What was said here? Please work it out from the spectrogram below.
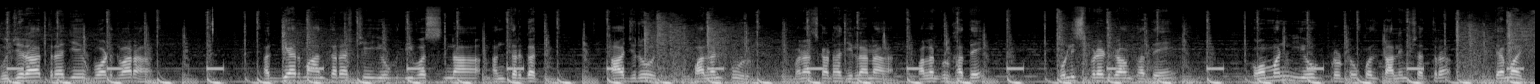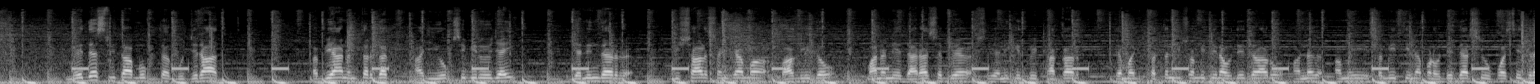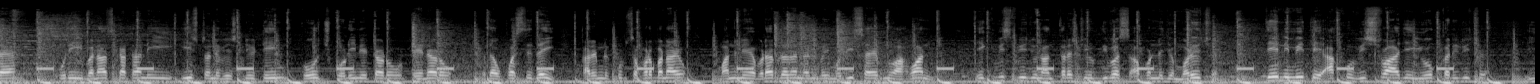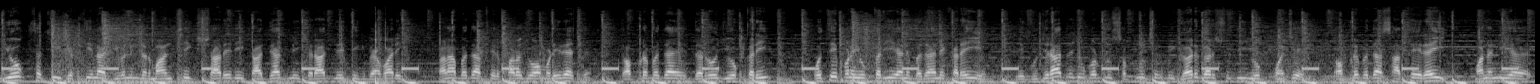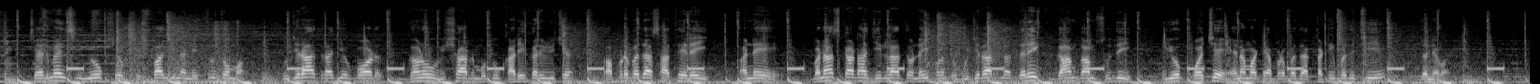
ગુજરાત રાજ્ય બોર્ડ દ્વારા અગિયારમાં આંતરરાષ્ટ્રીય યોગ દિવસના અંતર્ગત આજરોજ પાલનપુર, બનાસકાંઠા જિલ્લાના પાલનપુર ખાતે, પોલીસ પરેડ ગ્રાઉન્ડ ખાતે કોમન યોગ પ્રોટોકોલ તાલીમ સત્ર તેમજ મેદસ્વિતા મુક્ત ગુજરાત અભિયાન અંતર્ગત આજે યોગ શિબિર યોજાઈ. જેની અંદર વિશાળ સંખ્યામાં ભાગ લીધો. માનનીય ધારાસભ્ય શ્રી અનિકેતભાઈ ઠાકર તેમજ પતંજલિ સમિતિના હોદ્દેદારો અને અમે સમિતિના પણ હોદ્દેદારશ્રી ઉપસ્થિત રહ્યા. પૂરી બનાસકાંઠાની ઈસ્ટ અને વેસ્ટની ટીમ કોચ કોર્ડિનેટરો ટ્રેનરો બધા ઉપસ્થિત રહી કાર્યક્રમને ખૂબ સફળ બનાવ્યો. માનનીય વડાપ્રધાન નરેન્દ્રભાઈ મોદી સાહેબનું આહવાન, એકવીસમી જૂન આંતરરાષ્ટ્રીય યોગ દિવસ આપણને જે મળ્યો છે, તે નિમિત્તે આખું વિશ્વ આજે યોગ કરી રહ્યું છે. યોગ થકી વ્યક્તિના જીવનની અંદર માનસિક, શારીરિક, આધ્યાત્મિક, રાજનૈતિક, વ્યવહારિક ઘણા બધા ફેરફારો જોવા મળી રહ્યા છે. તો આપણે બધાએ દરરોજ યોગ કરી, પોતે પણ યોગ કરીએ અને બધાને કરાવીએ. એ ગુજરાત રાજ્ય બોર્ડનું સપનું છે કે ઘર ઘર સુધી યોગ પહોંચે. તો આપણે બધા સાથે રહી માનનીય ચેરમેન શ્રી યોગ સેવક શિષપાલજીના નેતૃત્વમાં ગુજરાત રાજ્ય બોર્ડ ઘણું વિશાળ મોટું કાર્ય કરી રહ્યું છે. તો આપણે બધા સાથે રહી અને બનાસકાંઠા જિલ્લા તો નહીં, પરંતુ ગુજરાતના દરેક ગામ ગામ સુધી યોગ પહોંચે. એના માટે આપણે બધા કટિબદ્ધ છીએ. ધન્યવાદ.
